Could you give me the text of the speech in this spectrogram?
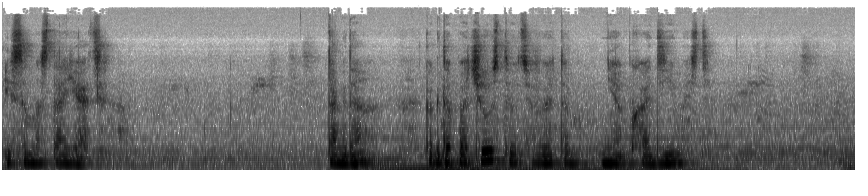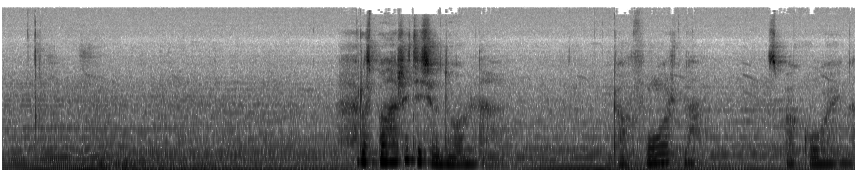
и самостоятельно. Тогда, когда почувствуете в этом необходимость. Расположитесь удобно, комфортно, спокойно.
